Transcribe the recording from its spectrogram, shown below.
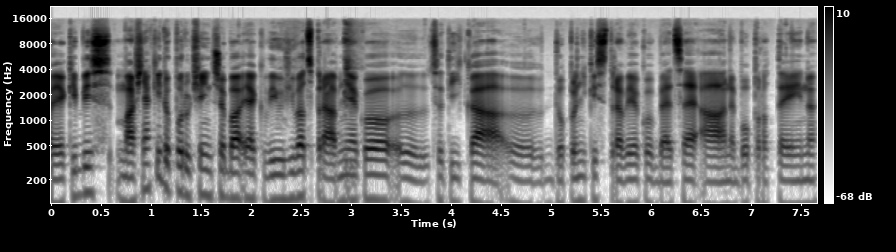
jaký bys, máš nějaké doporučení třeba, jak využívat správně, jako eh, se týká eh, doplňky stravy jako BCA nebo protein?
